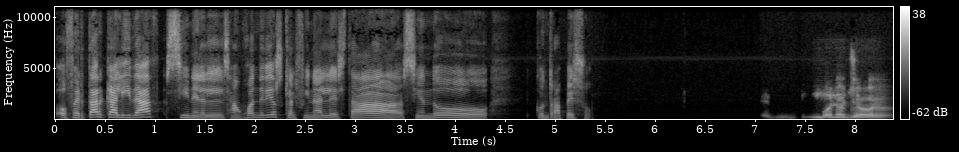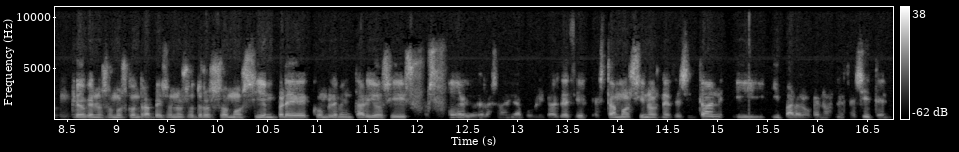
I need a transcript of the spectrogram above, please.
ofertar calidad sin el San Juan de Dios, que al final está siendo contrapeso? Bueno, yo creo que no somos contrapeso, nosotros somos siempre complementarios y subsidiarios de la sanidad pública. Es decir, estamos si nos necesitan y, para lo que nos necesiten.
